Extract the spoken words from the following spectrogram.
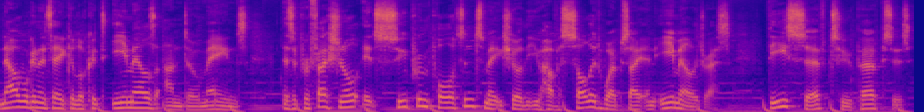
Now we're going to take a look at emails and domains. As a professional, it's super important to make sure that you have a solid website and email address. These serve two purposes.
